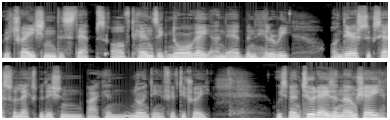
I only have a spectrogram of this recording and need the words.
retracing the steps of Tenzing Norgay and Edmund Hillary on their successful expedition back in 1953. We spent two days in Namche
